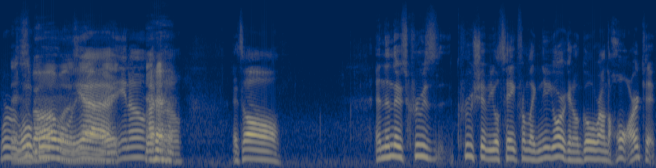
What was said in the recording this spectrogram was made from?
we're is local. Bahamas, yeah, right? you know. I don't know. It's all. And then there's cruise cruise ship you'll take from like New York and it'll go around the whole Arctic.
